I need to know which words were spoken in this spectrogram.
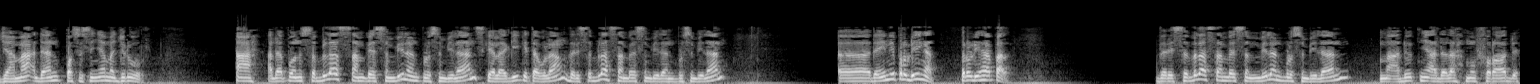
Jamak dan posisinya majrur. Ah, adapun 11 sampai 99 sekali lagi kita ulang dari 11 sampai 99 uh, dan ini perlu diingat, perlu dihafal. Dari 11 sampai 99 ma'dudnya adalah mufrad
